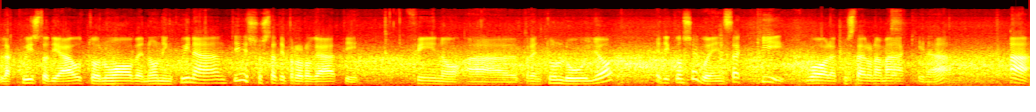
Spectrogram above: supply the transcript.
l'acquisto di auto nuove non inquinanti sono stati prorogati fino al 31 luglio e di conseguenza chi vuole acquistare una macchina ha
